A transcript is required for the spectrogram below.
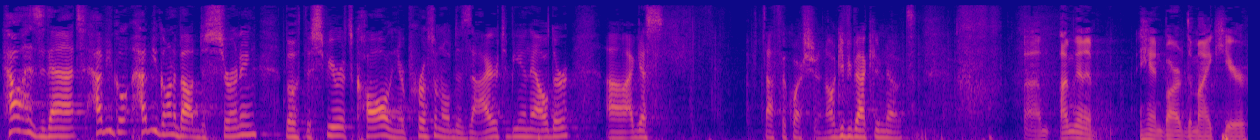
how has that, how have you, go, how have you gone about discerning both the Spirit's call and your personal desire to be an elder? Uh, I guess that's the question. I'll give you back your notes. Um, I'm going to hand Barb the mic here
